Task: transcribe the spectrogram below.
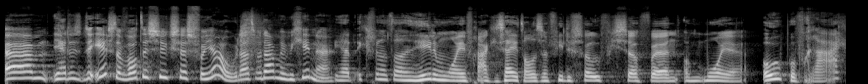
Ehm, ja, dus de eerste, wat is succes voor jou? Laten we daarmee beginnen. Ja, ik vind het wel een hele mooie vraag. Je zei het al, het is een filosofische of een, een mooie open vraag.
